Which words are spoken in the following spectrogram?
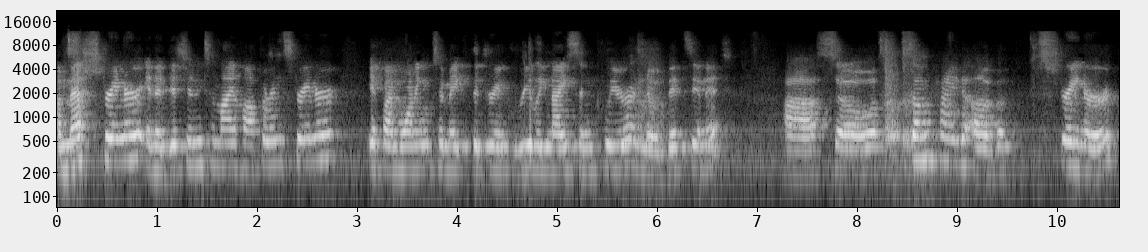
A mesh strainer in addition to my Hawthorne strainer if I'm wanting to make the drink really nice and clear and no bits in it. Uh, so some kind of strainer,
